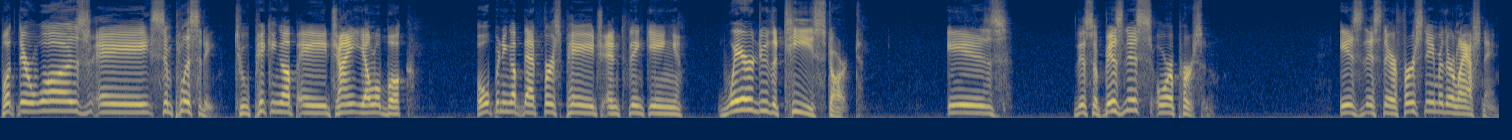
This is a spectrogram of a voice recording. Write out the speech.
But there was a simplicity to picking up a giant yellow book, opening up that first page, and thinking, where do the T's start? Is this a business or a person? Is this their first name or their last name?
